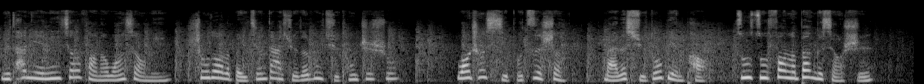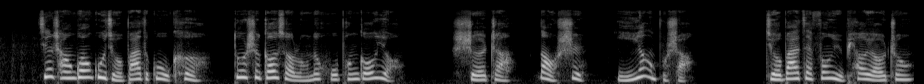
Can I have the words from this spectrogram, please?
与他年龄相仿的王小明收到了北京大学的录取通知书，王成喜不自胜，买了许多鞭炮，足足放了半个小时。经常光顾酒吧的顾客多是高小龙的狐朋狗友，赊账闹事。一样不少，酒吧在风雨飘摇中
